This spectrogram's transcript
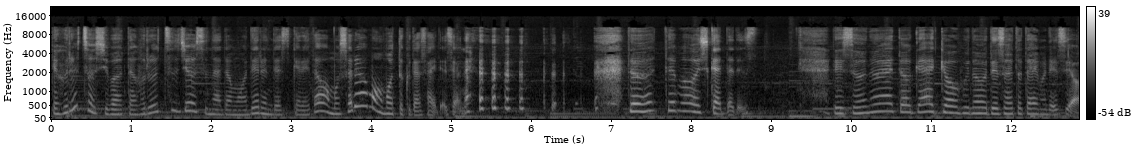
でフルーツを絞ったフルーツジュースなども出るんですけれどもうそれはもう持ってくださいですよね。とっても美味しかったです。でその後が恐怖のデザートタイムですよ。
